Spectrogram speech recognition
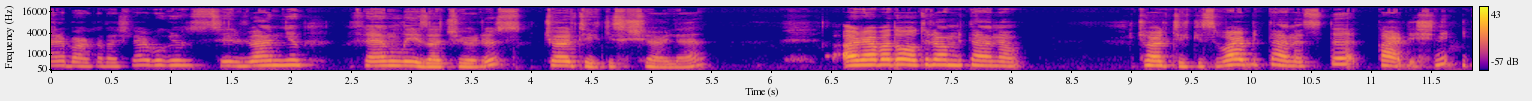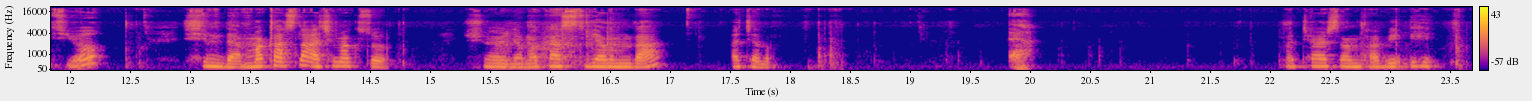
Merhaba arkadaşlar. Bugün Sylvanian Families açıyoruz. Çöl tilkisi şöyle. Arabada oturan bir tane çöl tilkisi var. Bir tanesi de kardeşini itiyor. Şimdi makasla açmak zor. Şöyle makas yanımda. Açalım. Eh. Açarsan tabii.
